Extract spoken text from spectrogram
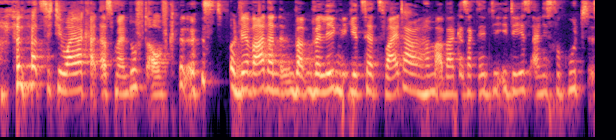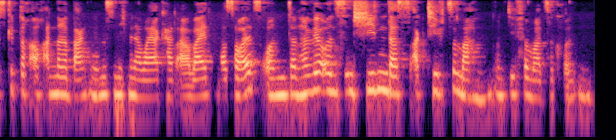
dann hat sich die Wirecard erstmal in Luft aufgelöst. Und wir waren dann überlegen, wie geht's jetzt weiter und haben aber gesagt, die Idee ist eigentlich so gut, es gibt doch auch andere Banken, wir müssen nicht mit der Wirecard arbeiten, was soll's. Und dann haben wir uns entschieden, das aktiv zu machen und die Firma zu gründen.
